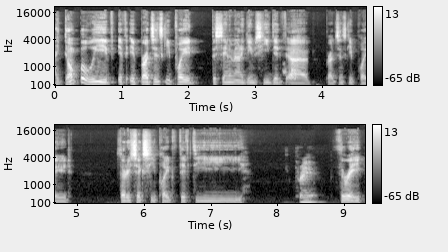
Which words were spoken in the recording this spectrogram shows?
I don't believe if, if Brodzinski played the same amount of games he did, uh, Brodzinski played 36, he played 53. Three.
